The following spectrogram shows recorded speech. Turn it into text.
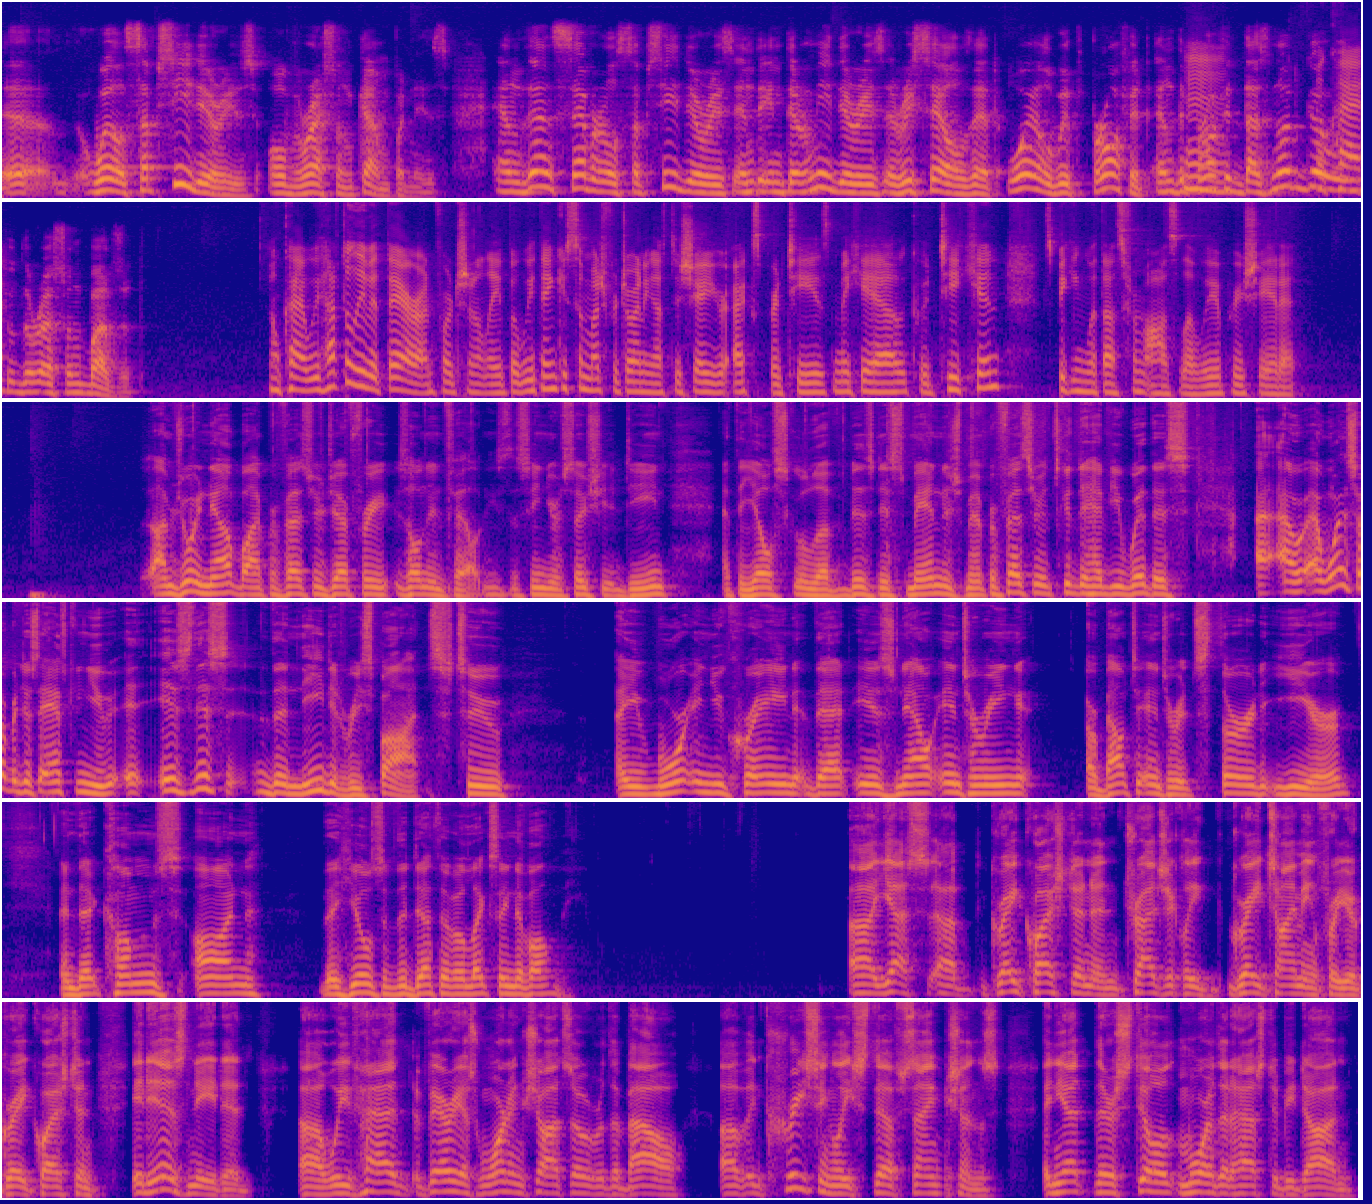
uh, well, subsidiaries of Russian companies. And then several subsidiaries and intermediaries resell that oil with profit, and the mm. profit does not go okay. into the Russian budget. Okay, we have to leave it there, unfortunately, but we thank you so much for joining us to share your expertise. Mikhail Krutikhin speaking with us from Oslo. We appreciate it. I'm joined now by Professor Jeffrey Sonnenfeld. He's the Senior Associate Dean at the Yale School of Business Management. Professor, it's good to have you with us. I, I, I want to start by just asking you is this the needed response to a war in Ukraine that is now entering, or about to enter its third year? And that comes on the heels of the death of Alexei Navalny? Uh, yes, uh, great question, and tragically, great timing for your great question. It is needed. Uh, we've had various warning shots over the bow of increasingly stiff sanctions, and yet there's still more that has to be done.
